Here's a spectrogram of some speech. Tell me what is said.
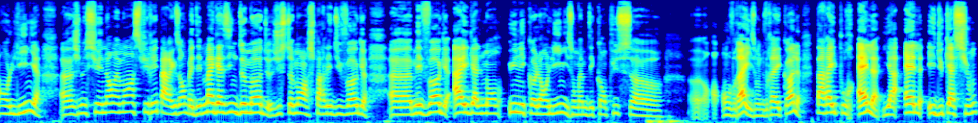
en ligne. Euh, je me suis énormément inspirée par exemple bah, des magazines de mode. Justement, je parlais du Vogue. Euh, mais Vogue a également une école en ligne. Ils ont même des campus. Euh, euh, en vrai, ils ont une vraie école. Pareil pour elle, il y a elle éducation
